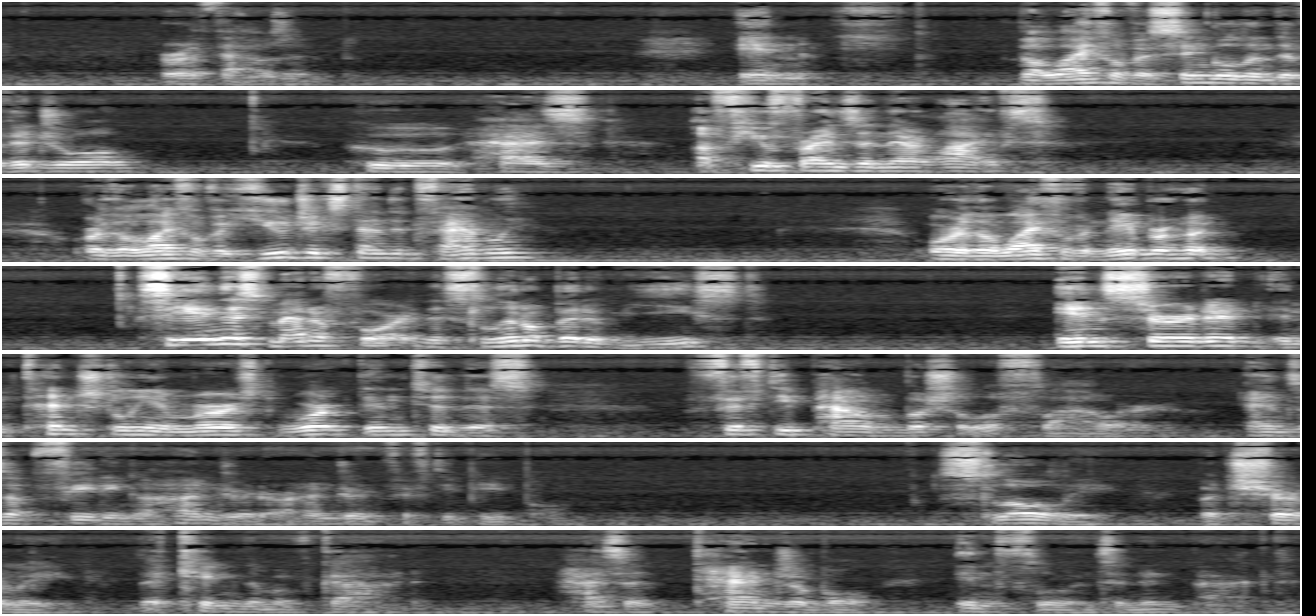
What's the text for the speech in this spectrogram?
or a 1,000 in the life of a single individual who has a few friends in their lives, or the life of a huge extended family, or the life of a neighborhood. See, in this metaphor, this little bit of yeast inserted, intentionally immersed, worked into this 50 pound bushel of flour ends up feeding 100 or 150 people. Slowly but surely, the kingdom of God has a tangible influence and impact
